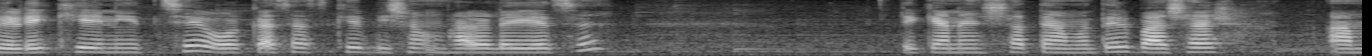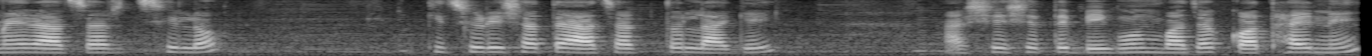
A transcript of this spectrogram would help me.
বেড়ে খেয়ে নিচ্ছে। ওর কাছে আজকে ভীষণ ভালো লেগেছে। চিকেনের সাথে আমাদের বাসার আমের আচার ছিল। খিচুড়ির সাথে আচার তো লাগেই। আর সে সাথে বেগুন ভাজা কথাই নেই।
